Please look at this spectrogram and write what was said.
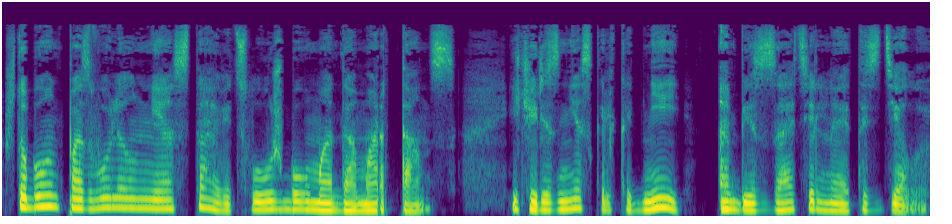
чтобы он позволил мне оставить службу у мадам Артанс, и через несколько дней обязательно это сделаю.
